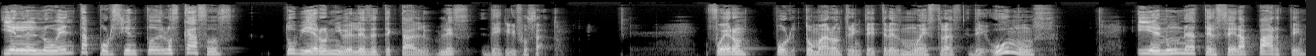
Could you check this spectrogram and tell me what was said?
y en el 90% de los casos tuvieron niveles detectables de glifosato. Fueron por, tomaron 33 muestras de humus y en una tercera parte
